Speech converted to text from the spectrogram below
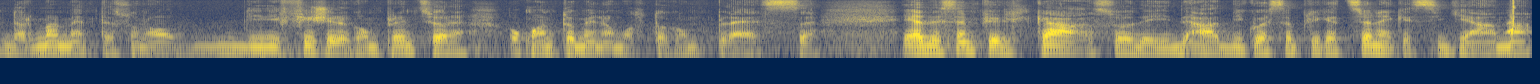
normalmente sono di difficile comprensione o quantomeno molto complesse. E ad esempio il caso dei, di questa applicazione che si chiama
